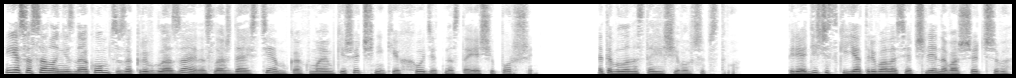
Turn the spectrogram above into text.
Я сосала незнакомца, закрыв глаза и наслаждаясь тем, как в моем кишечнике ходит настоящий поршень. Это было настоящее волшебство. Периодически я отрывалась от члена, вошедшего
